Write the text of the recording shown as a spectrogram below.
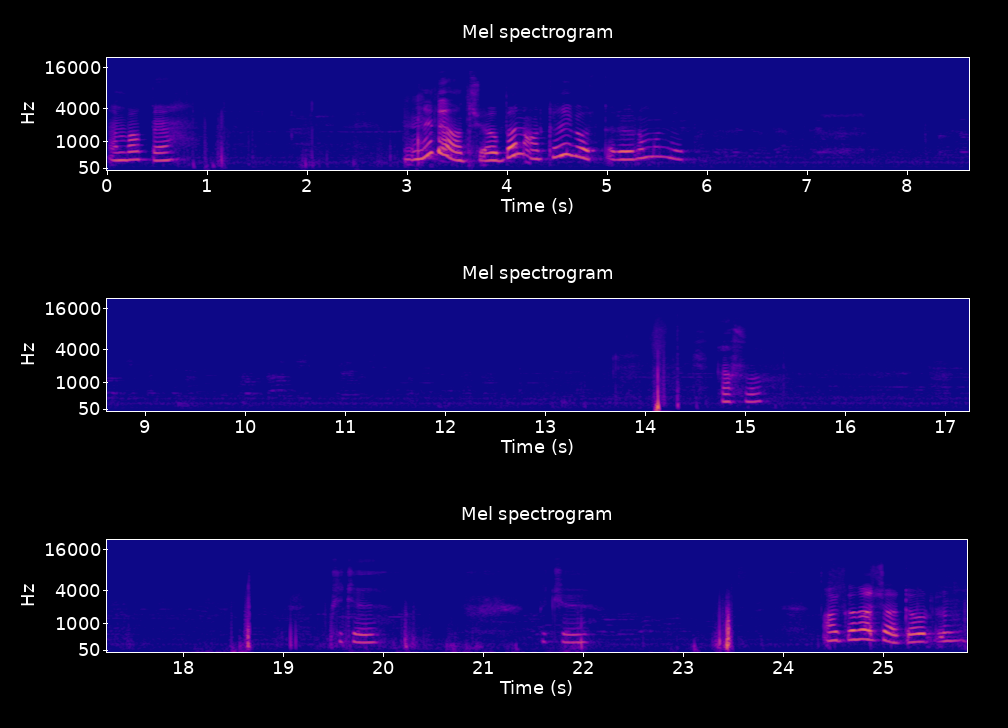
Mbappe. Nereye atıyor? Ben arkaya gösteriyorum. O ne? Kafu. Pike. Pike. Arkadaşlar gördün,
